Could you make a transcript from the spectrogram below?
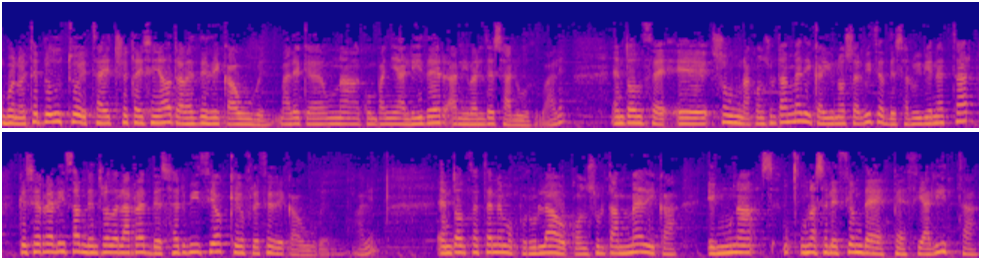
bueno, este producto está hecho, está diseñado a través de DKV, ¿vale? Que es una compañía líder a nivel de salud, ¿vale? Entonces, eh, son unas consultas médicas y unos servicios de salud y bienestar que se realizan dentro de la red de servicios que ofrece DKV, ¿vale? Entonces tenemos por un lado consultas médicas en una, una selección de especialistas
